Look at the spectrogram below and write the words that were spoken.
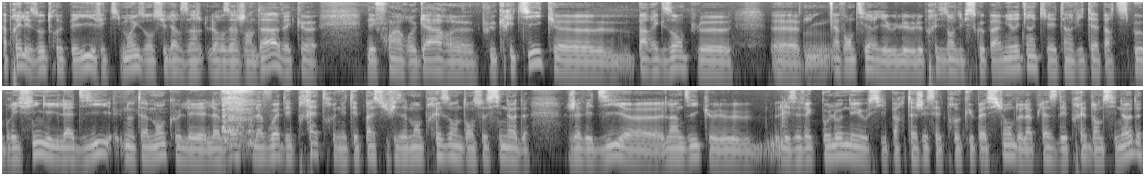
Après, les autres pays, effectivement, ils ont aussi leurs, leurs agendas avec euh, des fois un regard euh, plus critique. Euh, par exemple, avant-hier, il y a eu le, président de l'épiscopat américain qui a été invité à participer au briefing et il a dit notamment que la, voix, la, voix, des prêtres n'était pas suffisamment présente dans ce synode. J'avais dit lundi que les évêques polonais aussi partageaient cette préoccupation de la place des prêtres dans le synode,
